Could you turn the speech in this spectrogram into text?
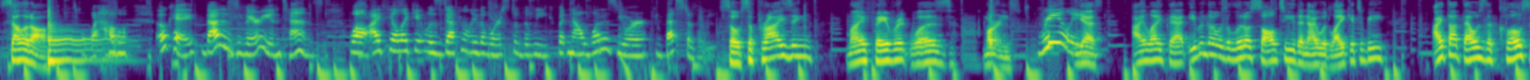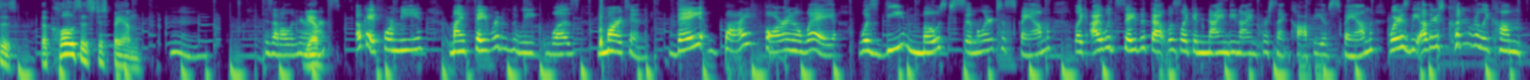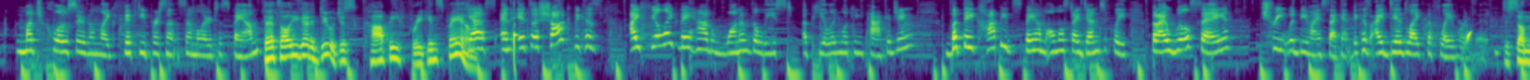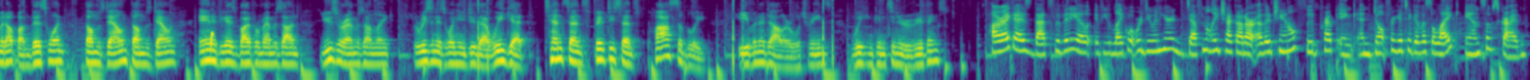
sell it off. Wow. Okay, that is very intense. Well, I feel like it was definitely the worst of the week, but now what is your best of the week? So surprising, my favorite was Martin's. Really? Yes, I like that. Even though it was a little salty than I would like it to be, I thought that was the closest, the closest to Spam. Hmm. Is that all of your Yep. remarks? Okay, for me, my favorite of the week was Martin. They, by far and away, was the most similar to Spam. Like, I would say that that was like a 99% copy of Spam, whereas the others couldn't really come much closer than like 50% similar to Spam. That's all you gotta do, just copy freaking Spam. Yes, and it's a shock because I feel like they had one of the least appealing looking packaging, but they copied Spam almost identically. But I will say, Treet would be my second because I did like the flavor of it. To sum it up on this one, thumbs down, thumbs down. And if you guys buy from Amazon, use our Amazon link. The reason is when you do that, we get 10 cents, 50 cents, possibly even a dollar, which means we can continue to review things All right, guys, that's the video. If you like what we're doing here, definitely check out our other channel, Food Prep Inc., and don't forget to give us a like and subscribe.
